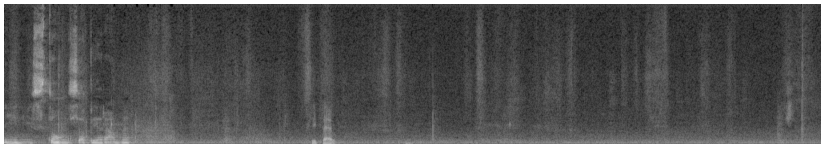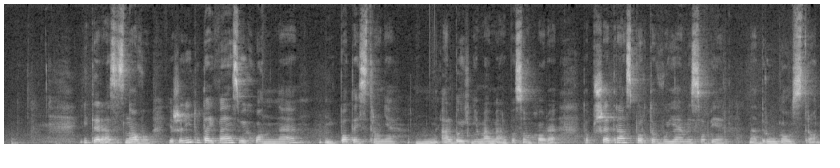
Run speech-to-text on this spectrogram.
I stąd zabieramy Take I teraz znowu, jeżeli tutaj węzły chłonne mm, po tej stronie mm, albo ich nie mamy, albo są chore, to przetransportowujemy sobie na drugą stronę.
